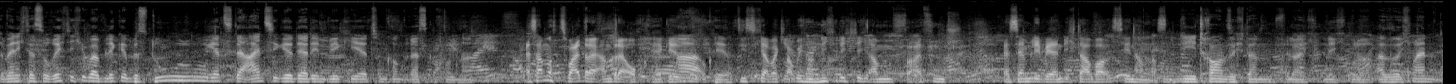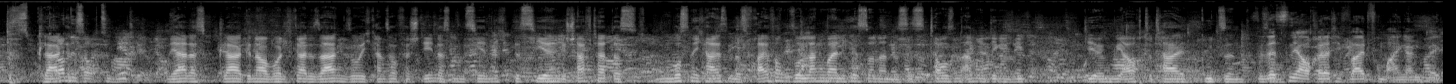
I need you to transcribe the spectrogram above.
wenn ich das so richtig überblicke, bist du jetzt der Einzige, der den Weg hier zum Kongress gefunden hat. Es haben noch zwei, drei andere auch hergegeben, Ah, okay. die sich aber, glaube ich, noch nicht richtig am Freifunk Assembly, während ich da war, sehen haben lassen. Die trauen sich dann vielleicht nicht, oder? Also ich meine, klar. Programm ist auch zu gut hier. Ja, das klar, genau, wollte ich gerade sagen. So, ich kann es auch verstehen, dass man es hier nicht bis hierhin geschafft hat. Das muss nicht heißen, dass Freifunk so langweilig ist, sondern dass es tausend andere Dinge gibt, die irgendwie auch total gut sind. Wir sitzen ja auch relativ weit vom Eingang weg.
